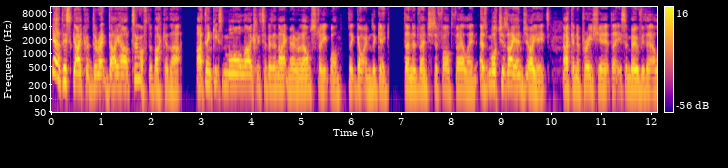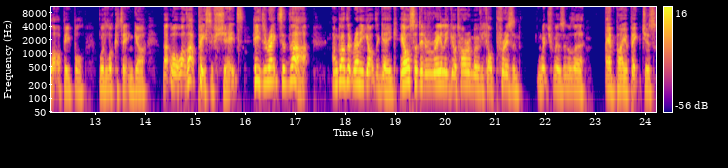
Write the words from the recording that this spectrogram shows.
yeah, this guy could direct Die Hard 2 off the back of that. I think it's more likely to be the Nightmare on Elm Street one that got him the gig than Adventures of Ford Fairlane. As much as I enjoy it, I can appreciate that it's a movie that a lot of people would look at it and go, that well, well that piece of shit. He directed that. I'm glad that Renny got the gig. He also did a really good horror movie called Prison, which was another Empire Pictures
